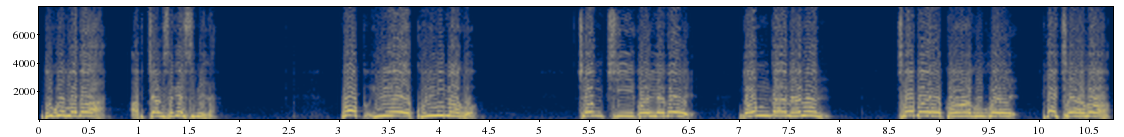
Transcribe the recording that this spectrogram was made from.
누구보다 앞장서겠습니다. 법 위에 군림하고 정치 권력을 농단하는 재벌공화국을 해체하고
